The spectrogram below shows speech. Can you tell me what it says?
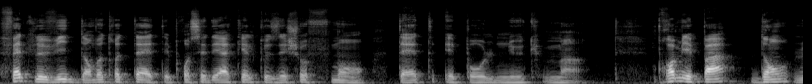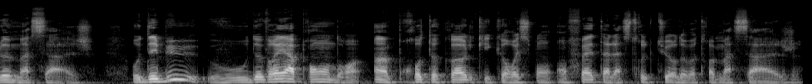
Faites le vide dans votre tête et procédez à quelques échauffements, tête, épaules, nuque, main. Premier pas dans le massage. Au début, vous devrez apprendre un protocole qui correspond en fait à la structure de votre massage.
